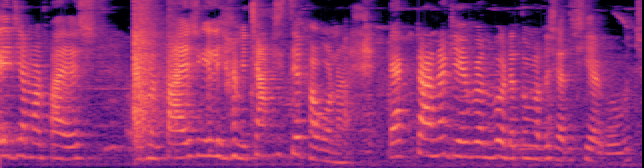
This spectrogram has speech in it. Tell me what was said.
এই যে আমার পায়েস, এখন পায়েস গেলে আমি দিয়ে খাব না। একটা আনা খেয়ে ফেলব, ওটা তোমাদের সাথে শেয়ার করব, বুঝছ?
